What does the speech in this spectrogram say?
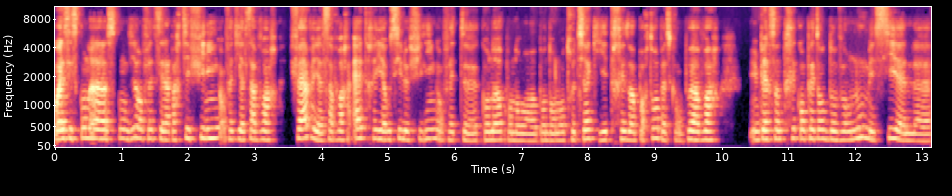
ouais, c'est ce qu'on a, ce qu'on dit en fait, c'est la partie feeling. En fait, il y a le savoir-faire, il y a le savoir-être, et il y a aussi le feeling en fait euh, qu'on a pendant pendant l'entretien qui est très important parce qu'on peut avoir une personne très compétente devant nous, mais si elle euh,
